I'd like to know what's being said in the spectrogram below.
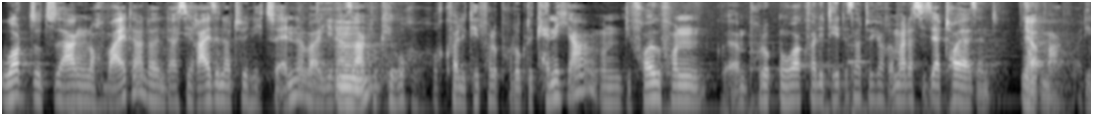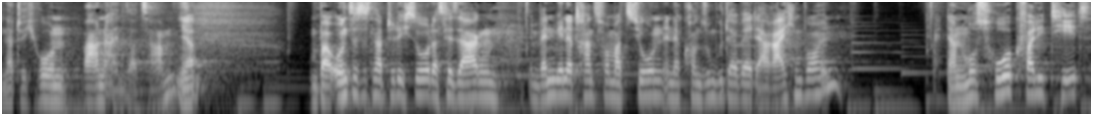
What sozusagen noch weiter. Da, da ist die Reise natürlich nicht zu Ende, weil jeder sagt, okay, hoch, hochqualitätvolle Produkte kenne ich ja. Und die Folge von ähm, Produkten hoher Qualität ist natürlich auch immer, dass die sehr teuer sind Ja. auf dem Markt, weil die natürlich hohen Wareneinsatz haben. Ja. Und bei uns ist es natürlich so, dass wir sagen, wenn wir eine Transformation in der Konsumgüterwelt erreichen wollen, dann muss hohe Qualität,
